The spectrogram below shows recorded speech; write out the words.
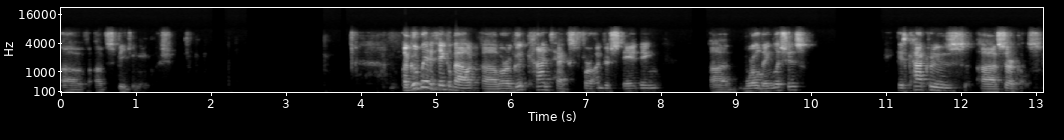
of, of speaking English. A good way to think about, um, or a good context for understanding uh, world Englishes is Kachru's uh, circles.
